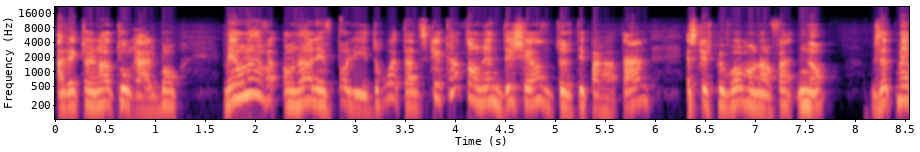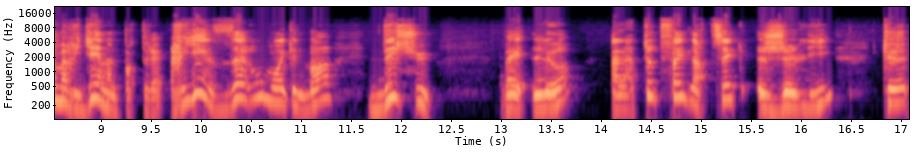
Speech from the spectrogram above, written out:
avec un entourage. Bon, mais on n'enlève pas les droits, tandis que quand on a une déchéance d'autorité parentale, est-ce que je peux voir mon enfant? Non. Vous êtes même rien dans le portrait. Rien, zéro moins qu'une barre, déchu. Ben là, à la toute fin de l'article, je lis que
